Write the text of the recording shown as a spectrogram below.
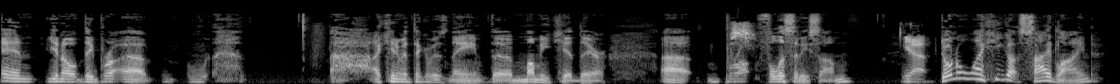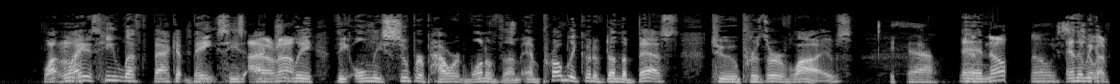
And, you know, they brought, uh, I can't even think of his name, the mummy kid there, uh, brought Felicity some. Yeah. Don't know why he got sidelined. Why, Mm. why is he left back at base? He's I don't know. actually the only super powered one of them and probably could have done the best to preserve lives. Yeah. And- no, no. And then we got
